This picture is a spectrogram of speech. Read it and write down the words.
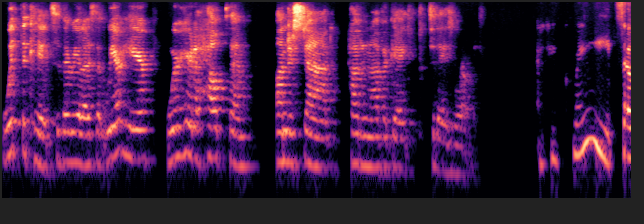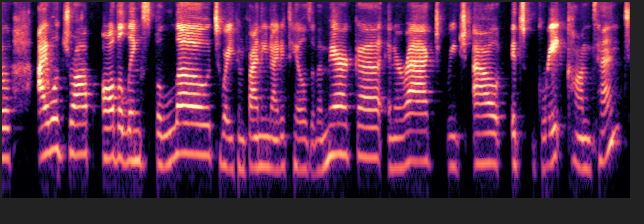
with the kids so they realize that we are here. We're here to help them understand how to navigate today's world. Okay, great. So I will drop all the links below to where you can find the United Tales of America, interact, reach out. It's great content.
